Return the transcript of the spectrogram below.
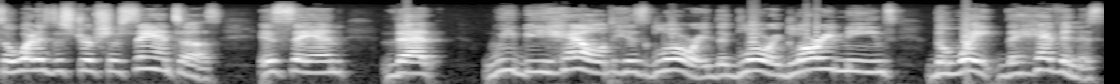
So, what is the scripture saying to us? It's saying that we beheld his glory. The glory. Glory means the weight, the heaviness.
